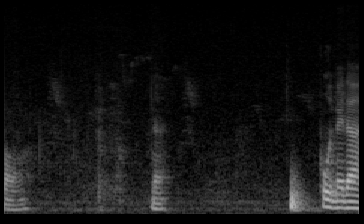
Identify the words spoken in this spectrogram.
มองนะ พูดไม่ได้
